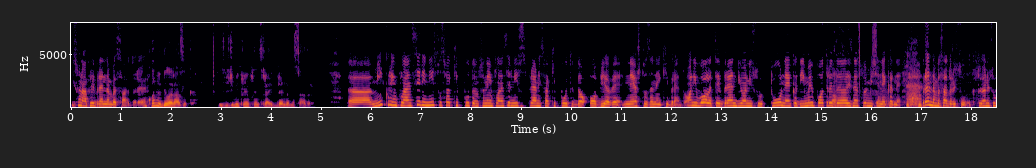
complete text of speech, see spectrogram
mi smo napravili brand ambasadore. Koja bi bila razlika između mikroinfluencera i brand ambasadora? Uh, mikroinfluenceri nisu svaki put, odnosno ne influenceri nisu spremni svaki put da objave nešto za neki brand. Oni vole taj brand i oni su tu, nekad imaju potrebe da iznesu svoje mišljenje, nekad ne. Brand ambasadori su uvek tu i oni su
